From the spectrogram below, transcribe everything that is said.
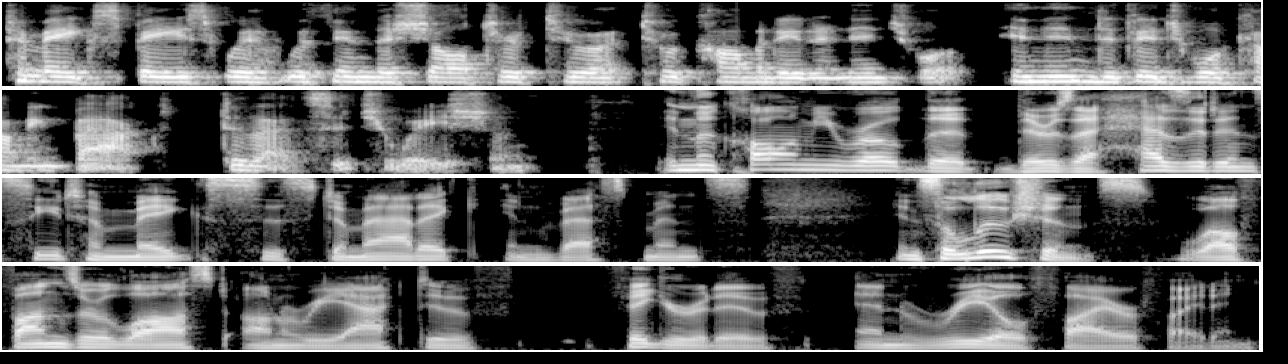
to make space with, within the shelter to to accommodate an individual an individual coming back to that situation in the column, you wrote that there's a hesitancy to make systematic investments in solutions while funds are lost on reactive, figurative, and real firefighting.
